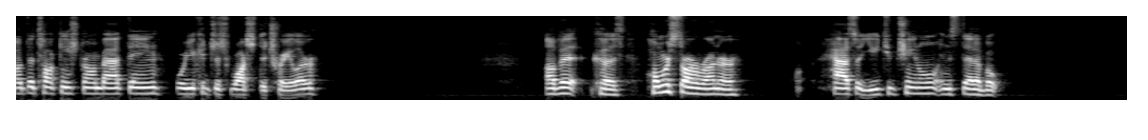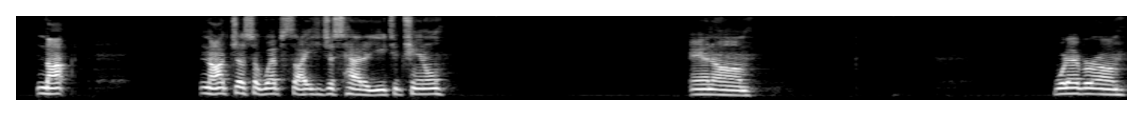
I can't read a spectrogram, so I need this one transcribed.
of the talking strong bad thing or you could just watch the trailer of it because Homestar Runner has a YouTube channel instead of a not not just a website, he just had a YouTube channel. And um whatever um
